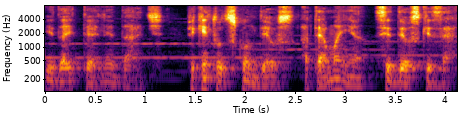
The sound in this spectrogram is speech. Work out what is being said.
e da eternidade. Fiquem todos com Deus. Até amanhã, se Deus quiser.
